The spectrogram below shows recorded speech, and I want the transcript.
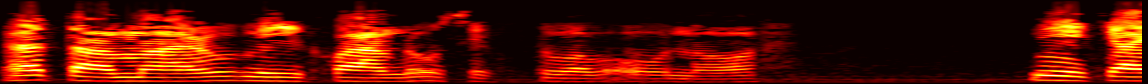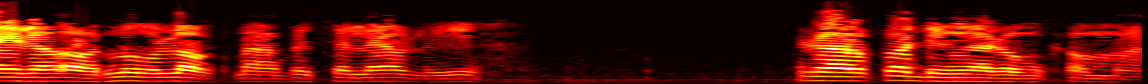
แล้วต่อมารู้มีความรู้สึกตัวโอ๋หนอ นี่ใจเราออกนู่หลอกนาไปซะแล้วหรือ เราก็ดึงอารมณ์เข้ามา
